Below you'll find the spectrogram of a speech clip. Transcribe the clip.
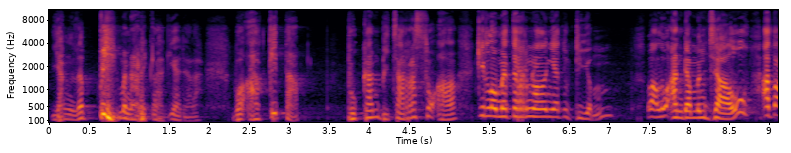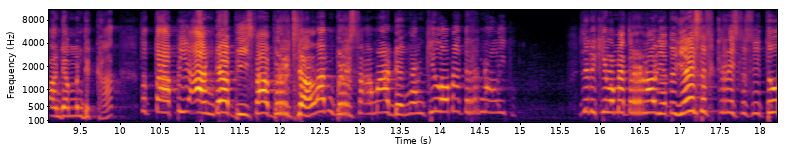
Yang lebih menarik lagi adalah bahwa Alkitab bukan bicara soal kilometer nolnya itu diem, lalu Anda menjauh atau Anda mendekat, tetapi Anda bisa berjalan bersama dengan kilometer nol itu. Jadi kilometer nol yaitu Yesus Kristus itu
